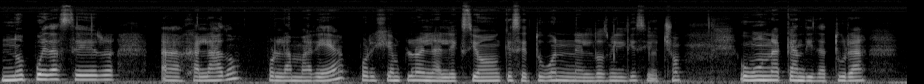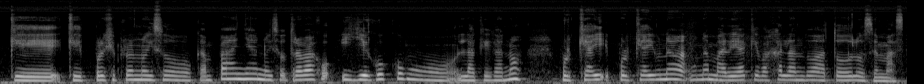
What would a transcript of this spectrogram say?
no pueda ser ah, jalado por la marea, por ejemplo, en la elección que se tuvo en el 2018, hubo una candidatura que, que, por ejemplo, no hizo campaña, no hizo trabajo y llegó como la que ganó, porque hay, porque hay una, una marea que va jalando a todos los demás.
